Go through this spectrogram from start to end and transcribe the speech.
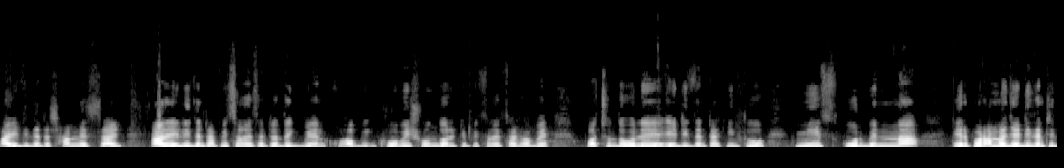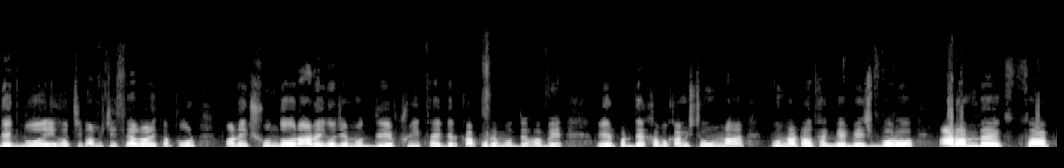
আর এই ডিজাইনটা সামনের সাইড আর এই ডিজাইনটা পিছনের সাইডটা দেখবেন, খুবই খুবই সুন্দর একটি পিছনের সাইড হবে। পছন্দ হলে এই ডিজাইনটা কিন্তু মিস করবেন না। এরপর আমরা যে ডিজাইনটি দেখব, এই হচ্ছে কামিজটি স্যালোয়ারের কাপড়। অনেক সুন্দর, আড়াই গজের মধ্যে ফ্রি সাইজের কাপড়ের মধ্যে হবে। এরপর দেখাবো কামিজটি ওন্না ওন্নাটাও থাকবে বেশ বড়, আরামদায়ক সফট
